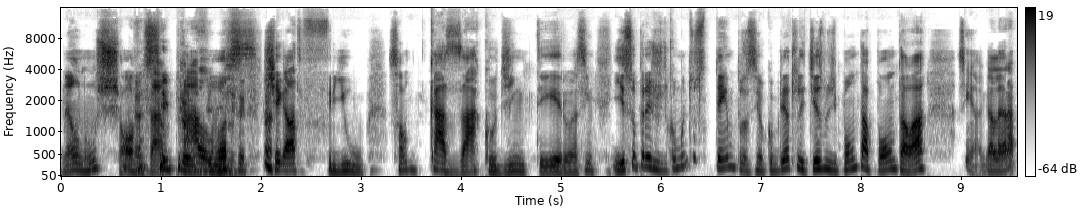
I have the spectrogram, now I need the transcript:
Não, não chove, Eu tá calor. assim, Chega lá, frio, só um casaco o dia inteiro, assim. E isso prejudicou muitos tempos, assim. Eu cobri atletismo de ponta a ponta lá. Assim, a galera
